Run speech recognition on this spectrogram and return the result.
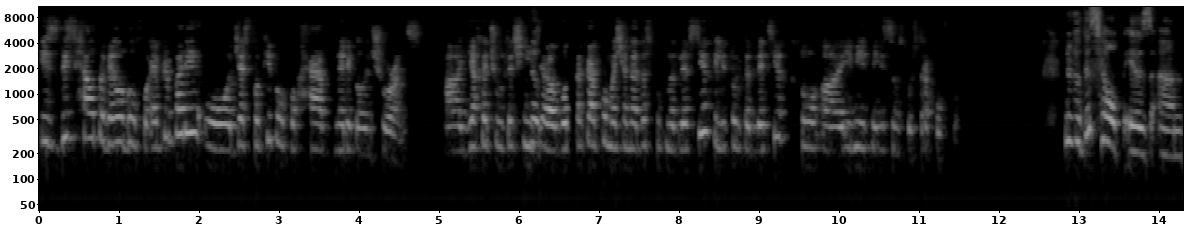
is this help available for everybody or just for people who have medical insurance? Uh, я хочу уточнить, no. uh, вот такая помощь, она доступна для всех или только для тех, кто имеет медицинскую страховку? No, this help is um,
